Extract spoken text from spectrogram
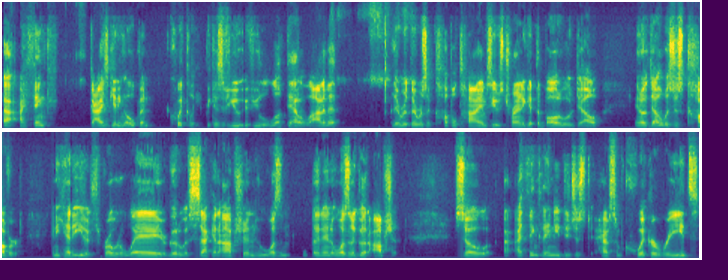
uh, I think guys getting open quickly. Because if you if you looked at a lot of it, there were there was a couple times he was trying to get the ball to Odell, and Odell was just covered, and he had to either throw it away or go to a second option who wasn't, and it wasn't a good option. So I think they need to just have some quicker reads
